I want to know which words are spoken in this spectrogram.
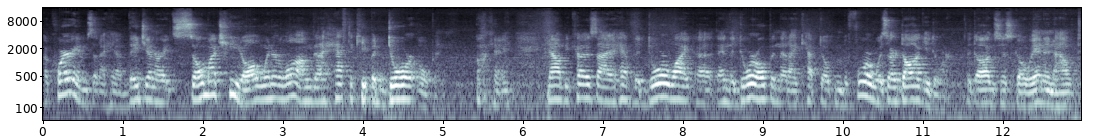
aquariums that I have, they generate so much heat all winter long that I have to keep a door open. Okay. Now, because I have the door wide uh, and the door open that I kept open before was our doggy door. The dogs just go in and out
